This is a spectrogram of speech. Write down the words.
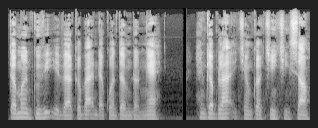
Cảm ơn quý vị và các bạn đã quan tâm đón nghe. Hẹn gặp lại trong các chương trình sau.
